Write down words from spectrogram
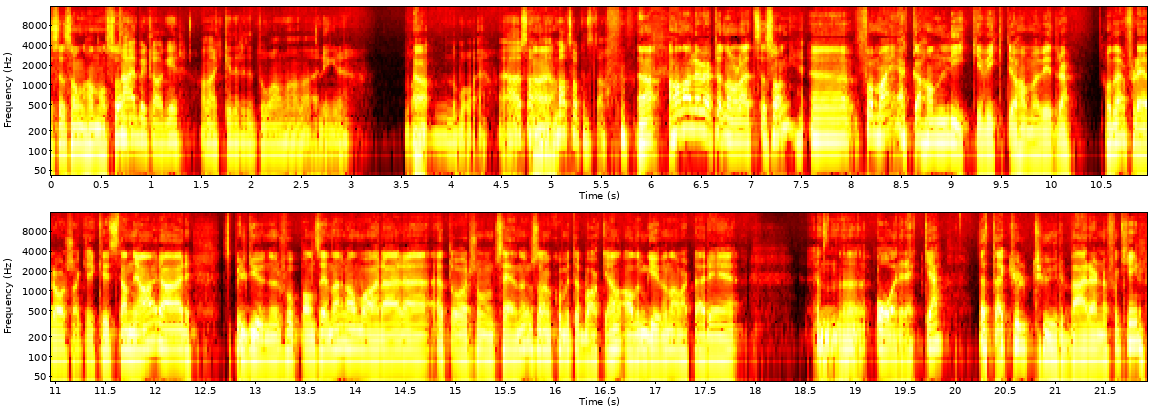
sesong, han også. Nei, beklager. Han er ikke 32, han, han er yngre. Nå, ja. Nå må jeg. Ja, samme. Ja. Mats Håkenstad. ja, han har levert en ålreit sesong. Eh, for meg er ikke han like viktig å ha med videre. Og det er flere årsaker. Christian Jahr har spilt juniorfotballen sin her. Han var her eh, et år som senior, så han har kommet tilbake igjen. Adam Gyven har vært der i en eh, årrekke. Dette er kulturbærerne for Kiel.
